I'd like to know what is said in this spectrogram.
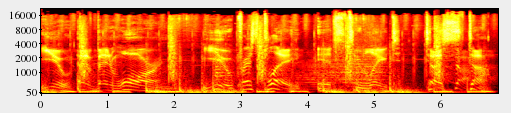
You have been warned. You pressed play. It's too late to stop.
